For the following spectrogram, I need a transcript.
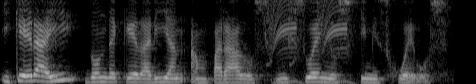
y que era ahí donde quedarían amparados mis sueños y mis juegos.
